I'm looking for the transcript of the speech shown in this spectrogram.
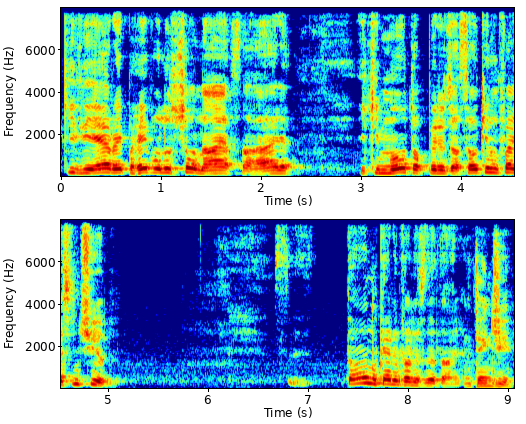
Que vieram aí para revolucionar essa área e que montam a periodização que não faz sentido. Então eu não quero entrar nesse detalhe. Entendi,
